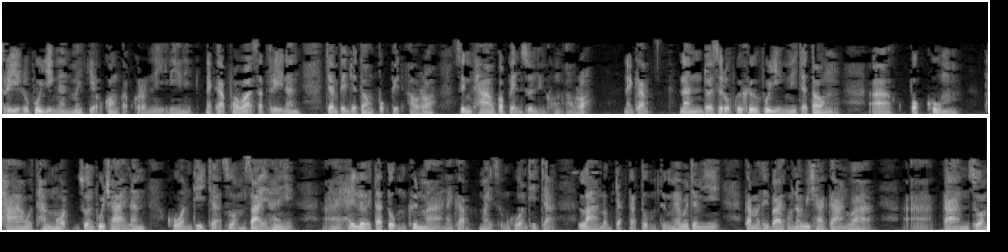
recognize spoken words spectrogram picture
ตรีหรือผู้หญิงนั้นไม่เกี่ยวข้องกับกรณีนี้นะครับ เพราะว่าสตรีนั้นจำเป็นจะต้องปกปิดเอารอซึ่งเท้าก็เป็นส่วนหนึ่งของเอารอนะครับ นั่นโดยสรุปก็คือผู้หญิงนี่จะต้องอปกคลุมเท้าทั้งหมด ส่วนผู้ชายนั้นควรที่จะสวมใส่ให้ให้เลยตาตุ่มขึ้นมานะครับ ไม่สมควรที่จะล่างลงจากตาตุ่ม ถึงแม้ว่าจะมีคำอธิบายของนักวิชาการว่าการสวม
